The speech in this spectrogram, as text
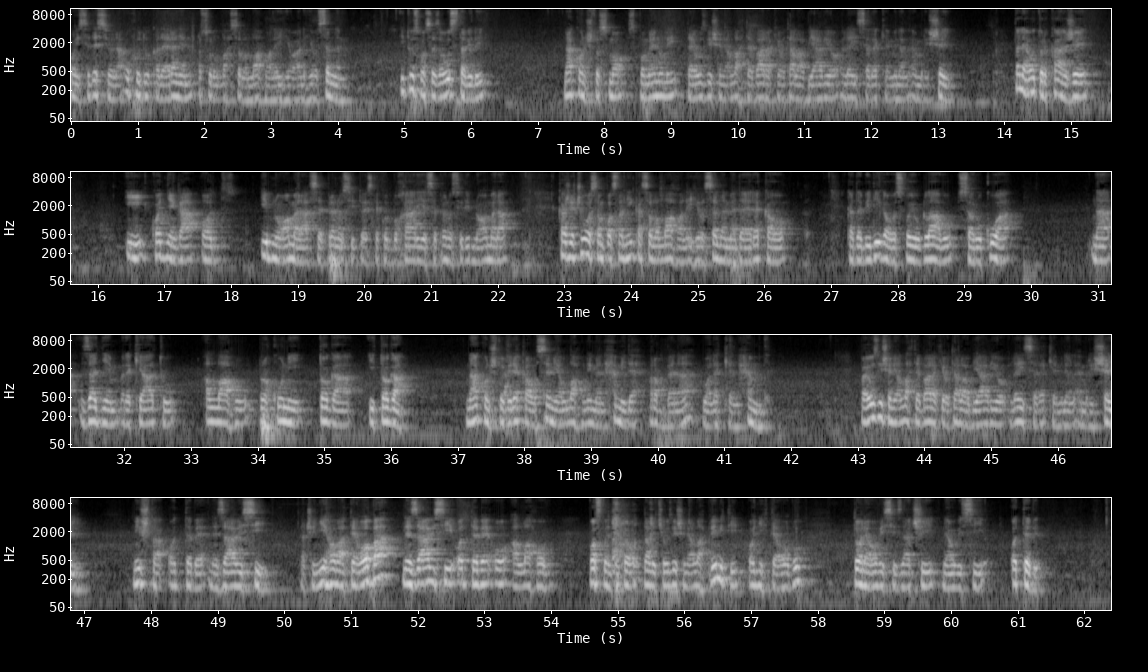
koji se desio na Uhudu kada je ranjen Rasulullah sallallahu alaihi wa alaihi wa sallam. I tu smo se zaustavili nakon što smo spomenuli da je uzvišeni Allah te barak je otala objavio lej se leke minan amri šej. Dalje autor kaže i kod njega od Ibnu Omara se prenosi, to jeste kod Buharije se prenosi od Ibnu Omara, kaže čuo sam poslanika sallallahu alaihi wasallam da je rekao kada bi digao svoju glavu sa rukua na zadnjem rekiatu Allahu prokuni toga i toga nakon što bi rekao semi Allahu limen hamide rabbena wa lekel hamd pa je uzvišeni Allah te barak je otala objavio lejse leke minel emri šeji ništa od tebe ne zavisi. Znači njihova te oba ne zavisi od tebe o Allahov poslanče to da li će uzvišeni Allah primiti od njih te obu to ne ovisi znači ne ovisi od tebi.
